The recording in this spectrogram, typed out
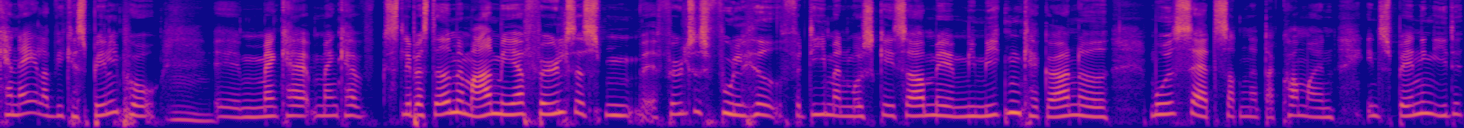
kanaler, vi kan spille på. Mm. Øh, man, kan, man kan slippe afsted med meget mere følelses, følelsesfuldhed, fordi man måske så med mimikken kan gøre noget modsat, sådan at der kommer en, en spænding i det.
